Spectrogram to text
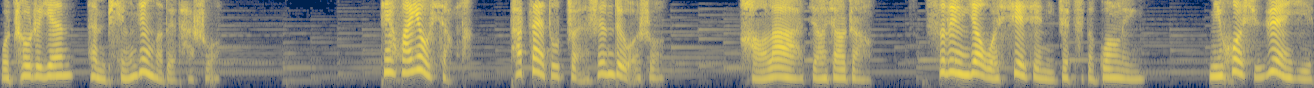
我抽着烟，很平静的对他说：“电话又响了。”他再度转身对我说：“好了，蒋校长。”司令要我谢谢你这次的光临，你或许愿意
